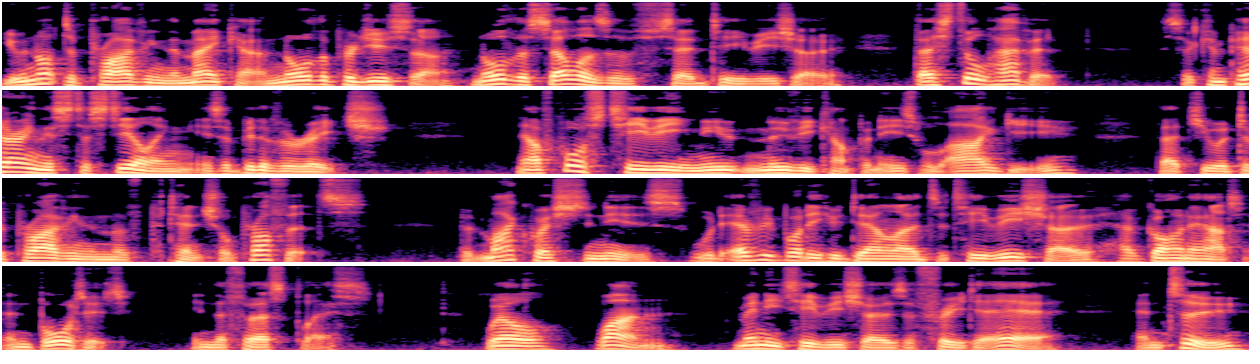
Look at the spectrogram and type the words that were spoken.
you are not depriving the maker, nor the producer, nor the sellers of said TV show. They still have it. So comparing this to stealing is a bit of a reach. Now of course TV movie companies will argue that you are depriving them of potential profits. But my question is, would everybody who downloads a TV show have gone out and bought it in the first place? Well, one, many TV shows are free to air, and two,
